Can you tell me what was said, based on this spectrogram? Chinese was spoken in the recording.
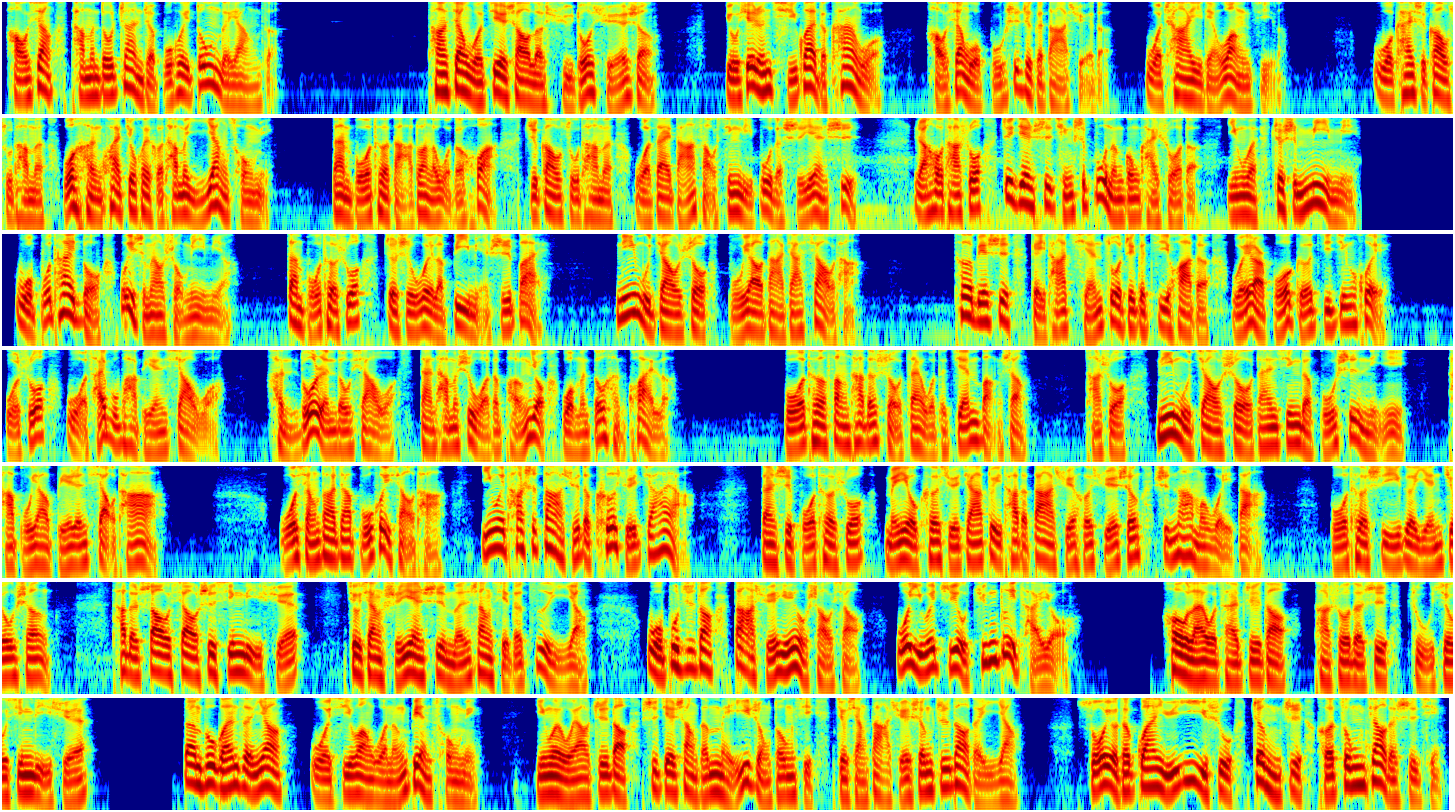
好像他们都站着不会动的样子。”他向我介绍了许多学生，有些人奇怪的看我，好像我不是这个大学的。我差一点忘记了。我开始告诉他们，我很快就会和他们一样聪明，但伯特打断了我的话，只告诉他们我在打扫心理部的实验室。然后他说这件事情是不能公开说的，因为这是秘密。我不太懂为什么要守秘密啊？但伯特说这是为了避免失败。尼姆教授不要大家笑他，特别是给他钱做这个计划的维尔伯格基金会。我说，我才不怕别人笑我，很多人都笑我，但他们是我的朋友，我们都很快乐。伯特放他的手在我的肩膀上，他说：“尼姆教授担心的不是你，他不要别人笑他。我想大家不会笑他，因为他是大学的科学家呀。但是伯特说，没有科学家对他的大学和学生是那么伟大。伯特是一个研究生。”他的少校是心理学，就像实验室门上写的字一样。我不知道大学也有少校，我以为只有军队才有。后来我才知道，他说的是主修心理学。但不管怎样，我希望我能变聪明，因为我要知道世界上的每一种东西，就像大学生知道的一样，所有的关于艺术、政治和宗教的事情。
